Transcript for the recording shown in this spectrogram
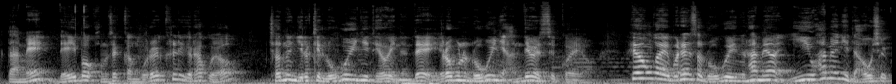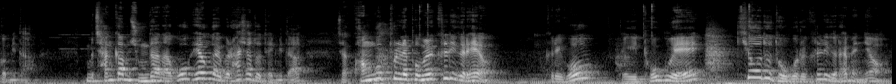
그 다음에 네이버 검색 광고를 클릭을 하고요. 저는 이렇게 로그인이 되어 있는데 여러분은 로그인이 안 되어 있을 거예요. 회원가입을 해서 로그인을 하면 이 화면이 나오실 겁니다. 그럼 잠깐 중단하고 회원가입을 하셔도 됩니다. 자, 광고 플랫폼을 클릭을 해요. 그리고 여기 도구에 키워드 도구를 클릭을 하면요.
